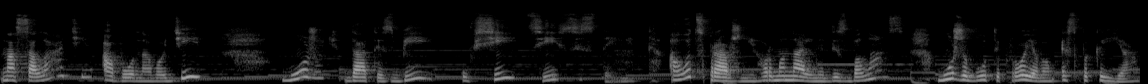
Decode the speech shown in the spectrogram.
на салаті або на воді можуть дати збій у всій цій системі. А от справжній гормональний дисбаланс може бути проявом СПКЯ,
